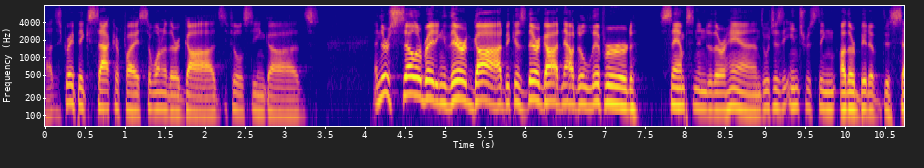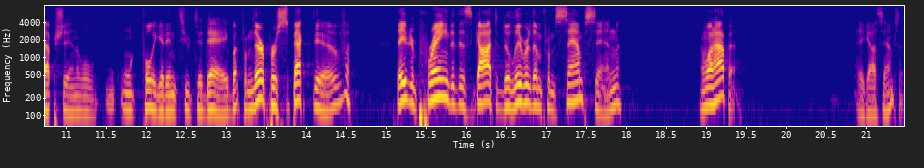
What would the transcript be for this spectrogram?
Uh, this great big sacrifice to one of their gods, the Philistine gods. And they're celebrating their God because their God now delivered Samson into their hands, which is an interesting other bit of deception we'll, won't fully get into today. But from their perspective, they've been praying to this God to deliver them from Samson. And what happened? They got Samson.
